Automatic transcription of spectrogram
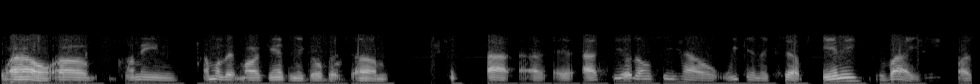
Wow. Um, I mean, I'm gonna let Mark Anthony go, but um, I, I I still don't see how we can accept any vice or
